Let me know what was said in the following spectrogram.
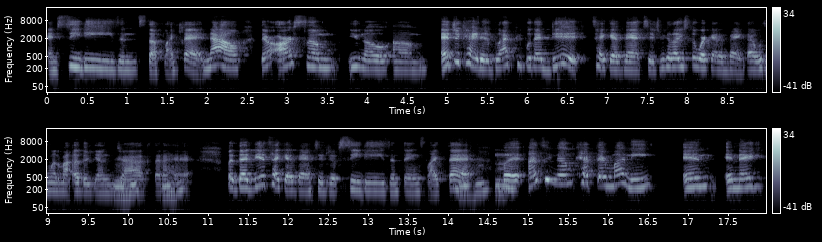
and CDs and stuff like that. Now there are some, you know, um, educated Black people that did take advantage because I used to work at a bank. That was one of my other young Mhm, jobs that mhm. I had, but that did take advantage of CDs and things like that. Mhm. Mm. But Auntie and them kept their money in in a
